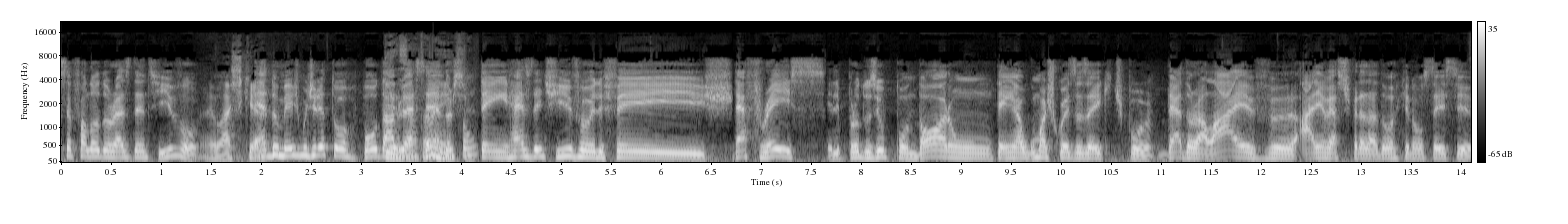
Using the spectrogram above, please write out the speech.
você falou do Resident Evil. Eu acho que é. É do mesmo diretor, Paul W.S. Anderson. Tem Resident Evil, ele fez Death Race, ele produziu Pondorum, tem algumas coisas aí que, tipo, Dead or Alive, Alien vs Predador, que não sei se,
